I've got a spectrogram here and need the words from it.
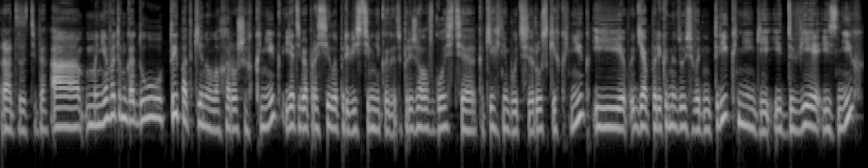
Рада за тебя. А мне в этом году ты подкинула хороших книг. Я тебя просила привести мне, когда ты приезжала в гости, каких-нибудь русских книг. И я порекомендую сегодня три книги, и две из них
